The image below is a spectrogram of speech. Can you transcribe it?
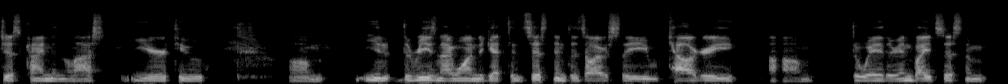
just kind of in the last year or two. Um, you know, the reason I wanted to get consistent is obviously Calgary, um, the way their invite system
